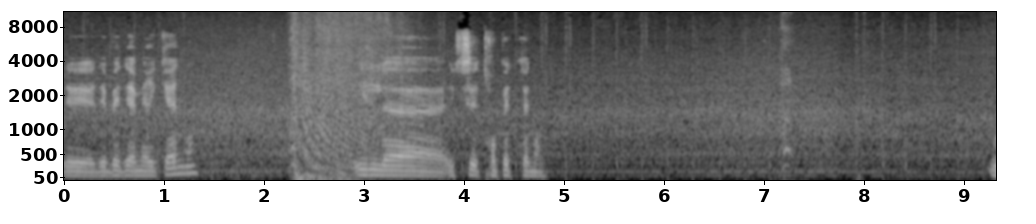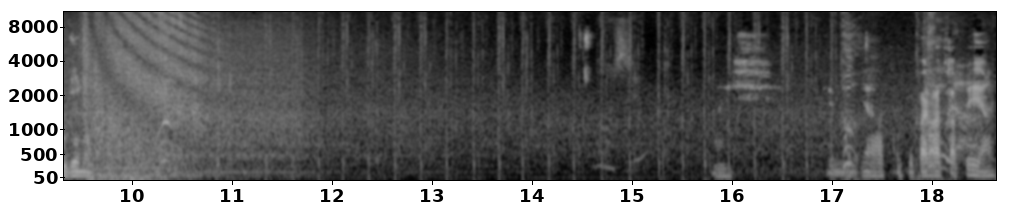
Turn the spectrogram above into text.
des, des BD américaines il, euh, il s'est trompé de prénom. Ou de nom on peut pas le rattraper. Hein.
